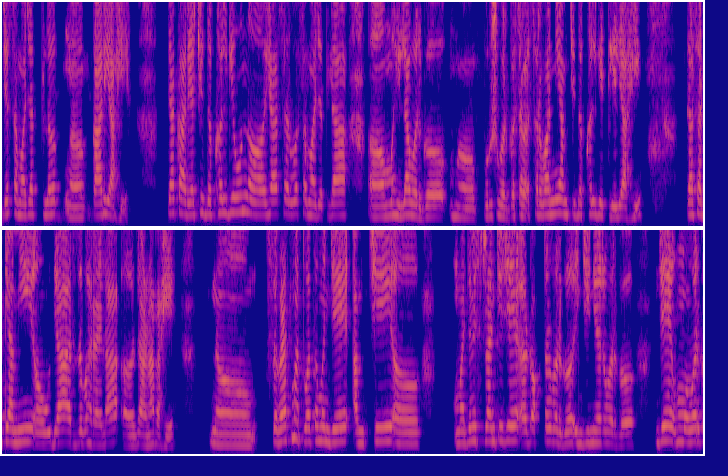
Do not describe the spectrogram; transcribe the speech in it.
जे समाजातलं कार्य आहे त्या कार्याची दखल घेऊन ह्या सर्व समाजातल्या महिला वर्ग पुरुष वर्ग सर्वांनी आमची दखल घेतलेली आहे. त्यासाठी आम्ही उद्या अर्ज भरायला जाणार आहे. सगळ्यात महत्त्वाचं म्हणजे आमचे माझ्या मिस्टरांचे जे डॉक्टर वर्ग, इंजिनियर वर्ग जे वर्ग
